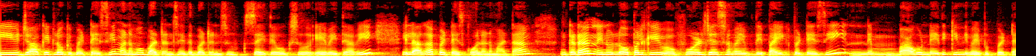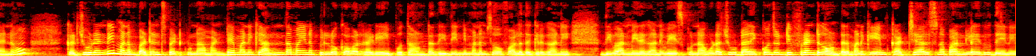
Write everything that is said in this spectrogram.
ఈ జాకెట్లోకి పెట్టేసి మనము బటన్స్ అయితే బటన్స్ హుక్స్ అయితే హుక్స్ ఏవైతే అవి ఇలాగా పెట్టేసుకోవాలన్నమాట. ఇక్కడ నేను లోపలికి ఫోల్డ్ చేసిన వైపుది పైకి పెట్టేసి బాగుండేది కింది వైపుకి పెట్టాను. ఇక్కడ చూడండి మనం బటన్స్ పెట్టుకున్నామంటే మనకి అందమైన పిల్లో కవర్ రెడీ అయిపోతూ ఉంటుంది. దీన్ని మనం సోఫాల దగ్గర కానీ దివాన్ మీద కానీ వేసుకున్నా కూడా చూడడానికి కొంచెం డిఫరెంట్గా ఉంటుంది. మనకి ఏం కట్ చేయాల్సిన పని లేదు దేని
